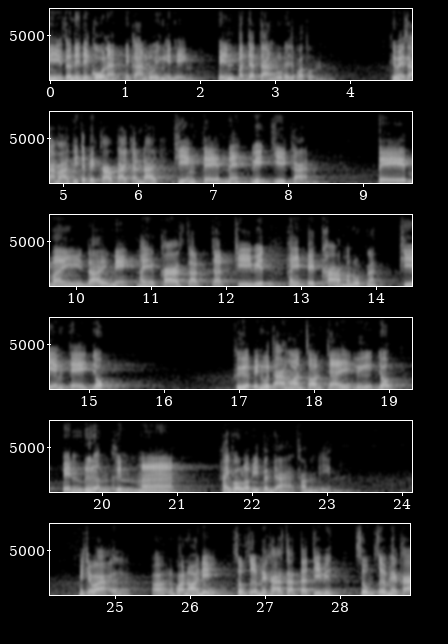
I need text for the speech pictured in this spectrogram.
นี่สันติทิโกนะ ในการรู้เองเห็นเอง เป็นปัจจตังรู้ได้เฉพาะตนคือไม่สามารถที่จะไปก้าวไก่กันได้ เพียงแต่แนะวิธีการแต่ไม่ได้เนะให้ฆ่าสัตว์จัดชีวิตให้ไปฆ่ามนุษย์นะ เพียงแต่ยก เพื่อเป็นอุทาหรณ์สอนใจหรือยกเป็นเรื่องขึ้นมา ให้พวกเรามีปัญญาเท่านั้นเอง ไม่ใช่ว่า เออหลวงพ่อน้อยนี่ ส่งเสริมไม่ฆ่าสัตว์จัดชีวิต ส่งเสริมไม่ฆ่า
